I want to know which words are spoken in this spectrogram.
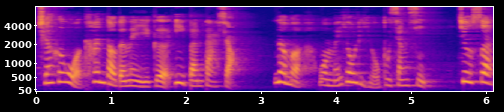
全和我看到的那一个一般大小，那么我没有理由不相信，就算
